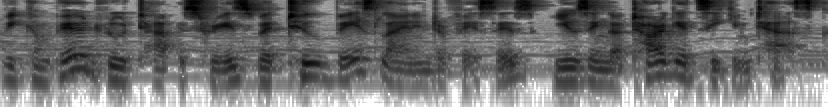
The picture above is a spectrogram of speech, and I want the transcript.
We compared route tapestries with two baseline interfaces using a target-seeking task.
